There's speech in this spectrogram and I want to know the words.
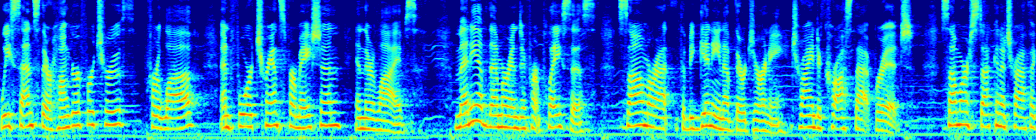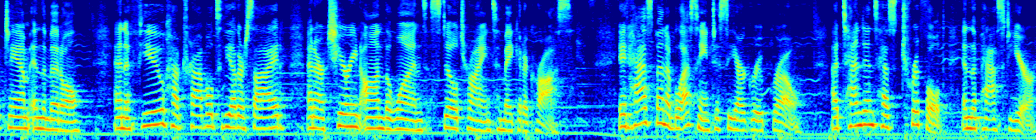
We sense their hunger for truth, for love, and for transformation in their lives. Many of them are in different places. Some are at the beginning of their journey, trying to cross that bridge. Some are stuck in a traffic jam in the middle. And a few have traveled to the other side and are cheering on the ones still trying to make it across. It has been a blessing to see our group grow. Attendance has tripled in the past year.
